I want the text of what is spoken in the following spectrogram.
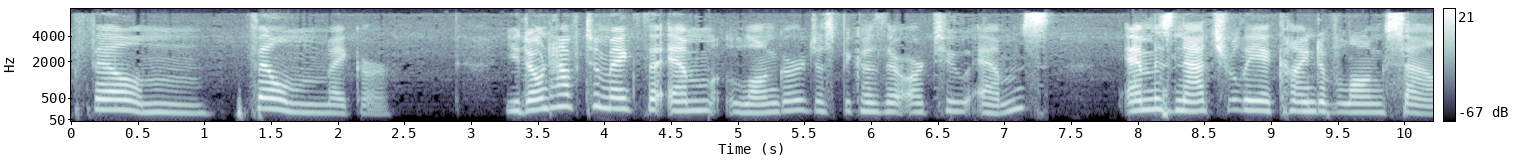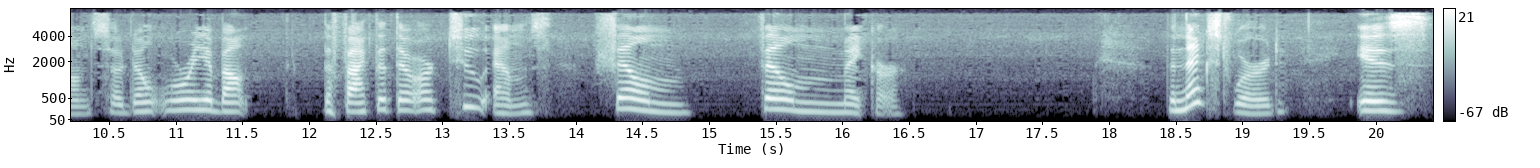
Film, filmmaker. You don't have to make the M longer just because there are two M's. M is naturally a kind of long sound, so don't worry about the fact that there are two M's. Film, filmmaker. The next word is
